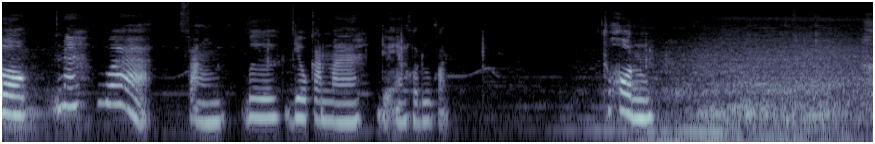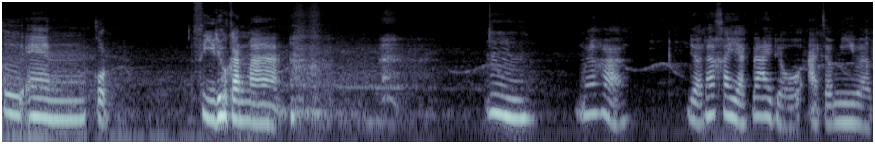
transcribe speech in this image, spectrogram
บอกนะว่าสั่งเบอร์เดียวกันมา เดี๋ยวแอนขอดูก่อน ทุกคน คือแอนกดสีเดียวกันมา อืมเนี่ยค่ะ เดี๋ยวถ้าใครอยากได้เดี๋ยวอาจจะมีแบบ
